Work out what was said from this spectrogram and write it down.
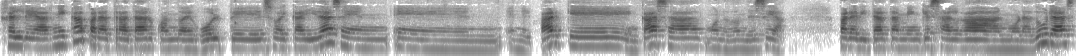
gel de árnica para tratar cuando hay golpes o hay caídas en, en, el parque, en casa, bueno, donde sea, para evitar también que salgan moraduras.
